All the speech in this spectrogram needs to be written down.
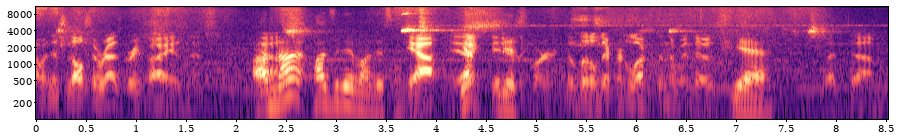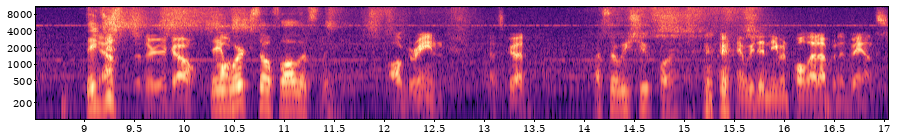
Oh, and this is also Raspberry Pi, isn't it? I'm not positive on this one. Yeah, yeah, Yep, I see it in the corner. It's a little different look than the Windows, Yeah. but um, They yeah, just so there you go. they all, work so flawlessly. all green. That's good. That's what we shoot for. and we didn't even pull that up in advance.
